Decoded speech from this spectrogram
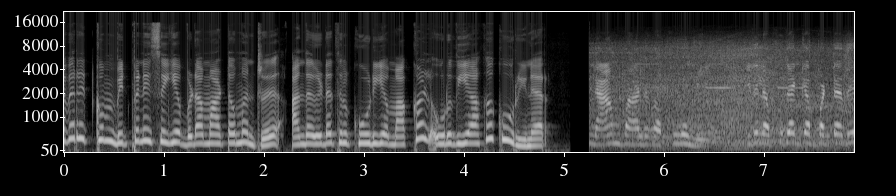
எவருக்கும் விற்பனை செய்ய விடமாட்டோம் என்று அந்த இடத்தில் கூடிய மக்கள் உறுதியாக கூறினர். நாம் வாழுற பூமி இதில் புதைக்கப்பட்டது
